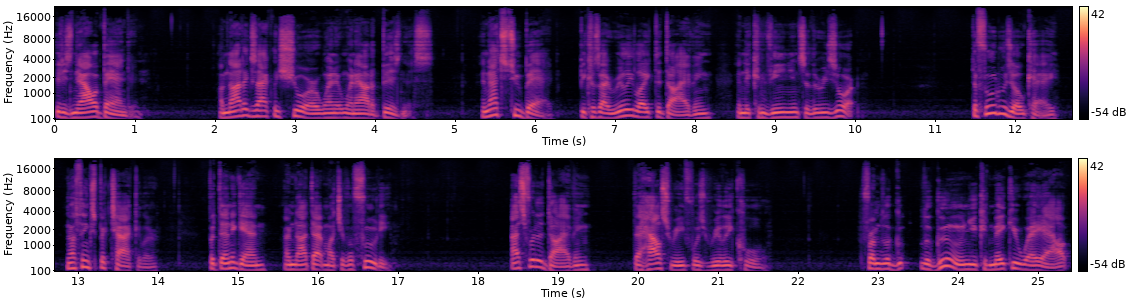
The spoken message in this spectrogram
It is now abandoned. I'm not exactly sure when it went out of business. And that's too bad, because I really liked the diving and the convenience of the resort. The food was okay, nothing spectacular, but then again, I'm not that much of a foodie. As for the diving, the house reef was really cool. From the lagoon, you could make your way out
